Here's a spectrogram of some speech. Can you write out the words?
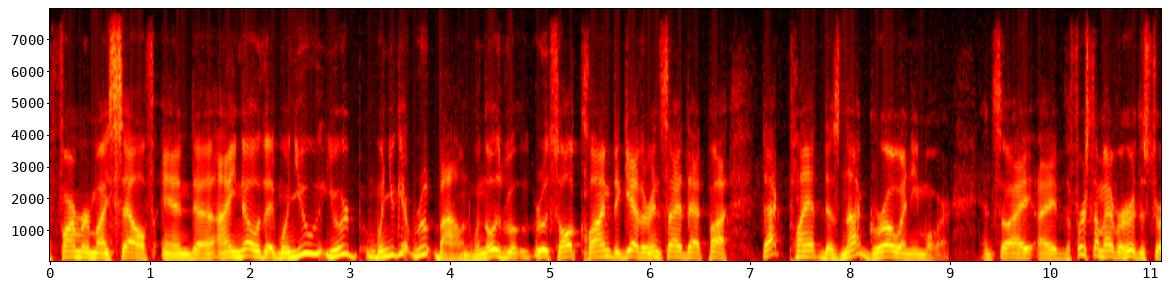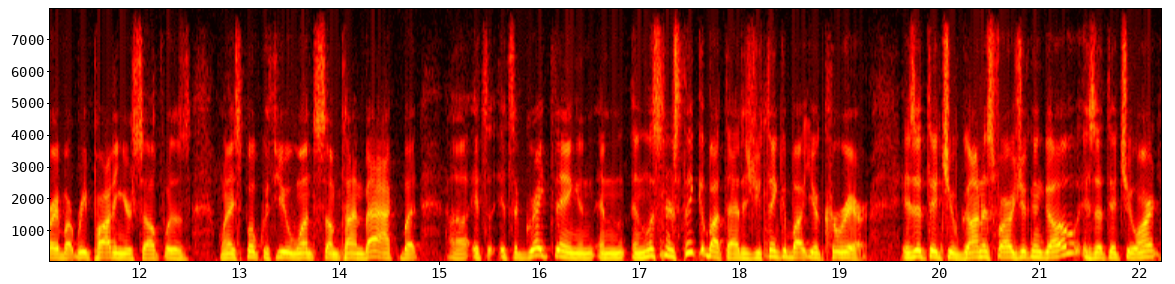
farmer myself, and uh, I know that when you you're when you get root bound, when those roots all climb together inside that pot, that plant does not grow anymore. And so I, I, the first time I ever heard the story about repotting yourself was when I spoke with you once some time back. But uh, it's it's a great thing, and, and and listeners think about that as you think about your career. Is it that you've gone as far as you can go? Is it that you aren't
